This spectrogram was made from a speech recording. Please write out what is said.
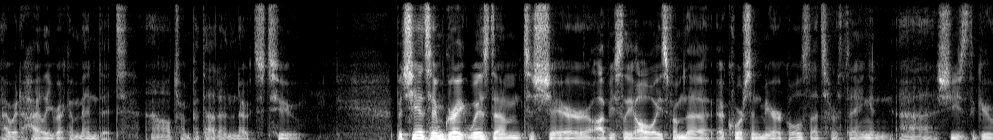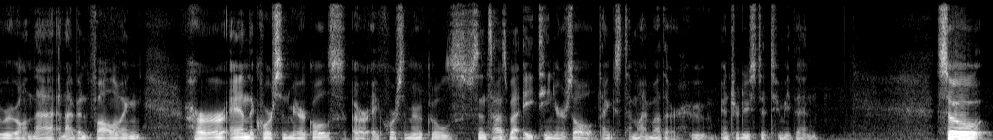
I would highly recommend it. I'll try and put that in the notes too. But she had some great wisdom to share, obviously, always from the A Course in Miracles. That's her thing, and uh, she's the guru on that. And I've been following her and the Course in Miracles, or A Course in Miracles, since I was about 18 years old, thanks to my mother who introduced it to me then. So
